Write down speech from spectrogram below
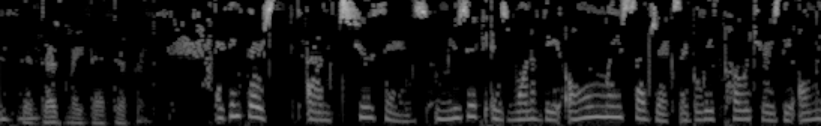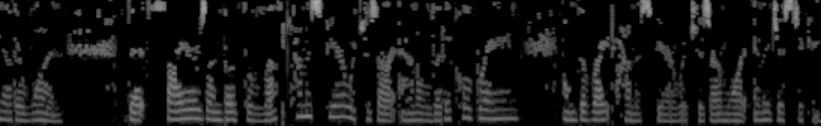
mm-hmm. that does make that difference? I think there's um, two things. Music is one of the only subjects, I believe poetry is the only other one, that fires on both the left hemisphere, which is our analytical brain, and the right hemisphere, which is our more imagistic and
